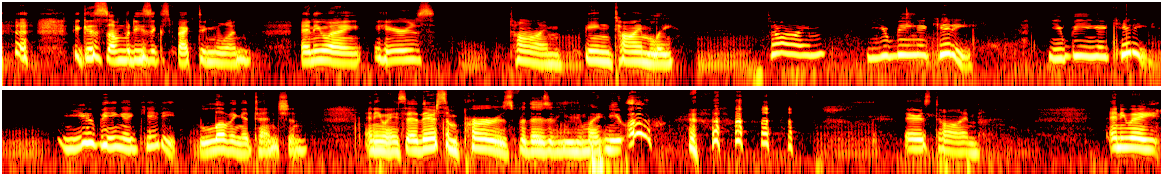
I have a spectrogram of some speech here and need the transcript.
because somebody's expecting one. Anyway, here's time, being timely. Time, you being a kitty. You being a kitty. You being a kitty. Loving attention. Anyway, so there's some purrs for those of you who might need. Oh! there's time. Anyway,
